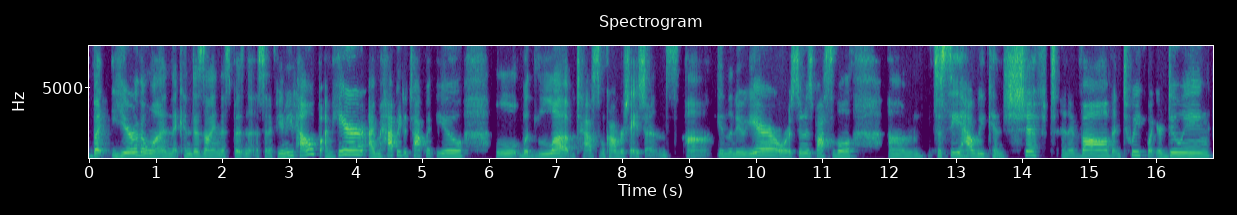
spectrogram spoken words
but you're the one that can design this business. And if you need help, I'm here. I'm happy to talk with you. L- would love to have some conversations uh, in the new year or as soon as possible um, to see how we can shift and evolve and tweak what you're doing.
